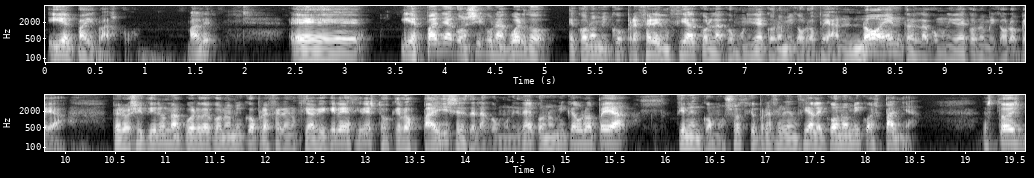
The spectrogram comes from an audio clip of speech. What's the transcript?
y el País Vasco. ¿Vale? y España consigue un acuerdo económico preferencial con la Comunidad Económica Europea. No entra en la Comunidad Económica Europea, pero sí tiene un acuerdo económico preferencial. ¿Qué quiere decir esto? Que los países de la Comunidad Económica Europea tienen como socio preferencial económico a España. Esto es,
